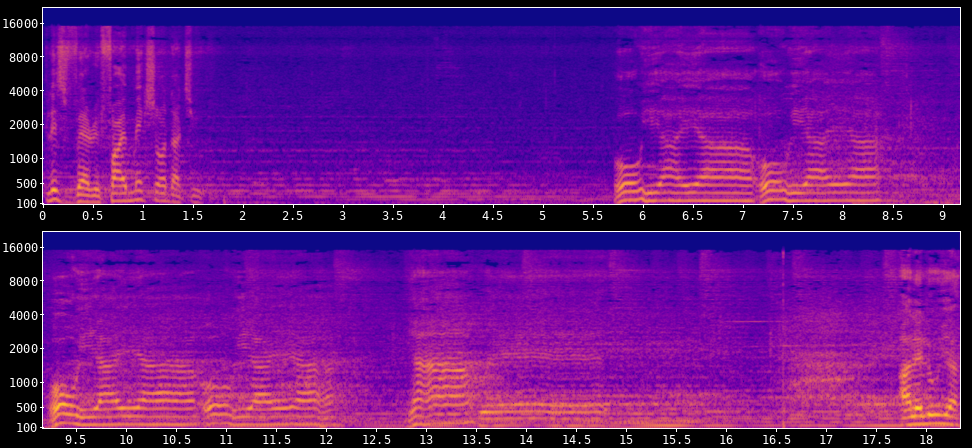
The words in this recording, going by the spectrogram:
Please verify make sure that you. Oh yeah yeah. Oh yeah yeah Oh yeah, yeah, oh yeah, yeah, Yahweh. Hallelujah.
